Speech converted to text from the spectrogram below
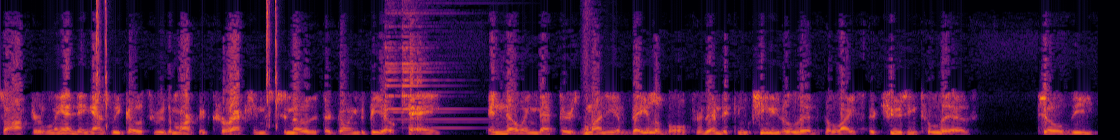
softer landing as we go through the market corrections to know that they're going to be okay and knowing that there's money available for them to continue to live the life they're choosing to live till the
